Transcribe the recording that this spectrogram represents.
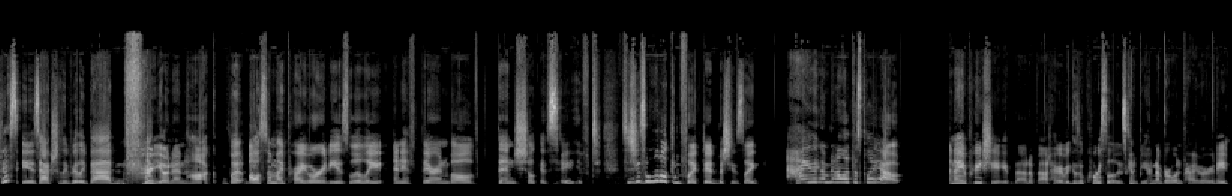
this is actually really bad for Yona and Hak, but also my priority is Lili, and if they're involved, then she'll get saved. So she's a Mhm. little conflicted, but she's like, I think I'm gonna let this play out. And I appreciate that about her because, of course, Lili's gonna be her number one priority.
